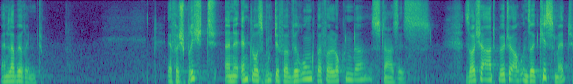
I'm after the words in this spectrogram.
ein Labyrinth. Er verspricht eine endlos bunte Verwirrung bei verlockender Stasis. Solcher Art böte auch unser Kismet,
